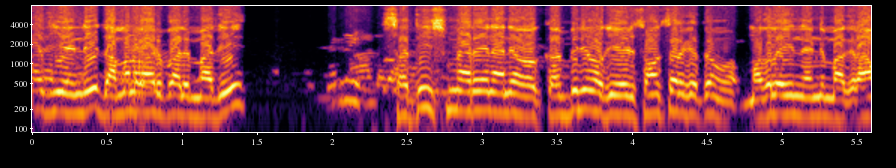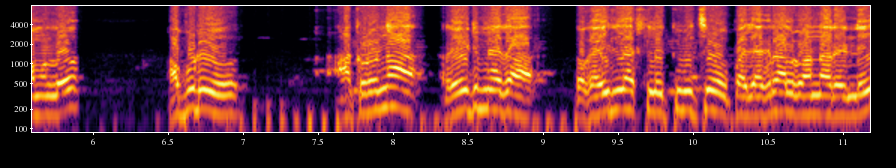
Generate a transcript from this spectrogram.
బాలాజీ అండి దమ్మనవారిపాలెం మాది. సతీష్ మెరైన్ అనే ఒక కంపెనీ ఒక ఏడు సంవత్సరాల క్రితం మొదలైందండి మా గ్రామంలో. అప్పుడు అక్కడున్న రేటు మీద ఒక ఐదు లక్షలు ఎక్కువ ఇచ్చి ఒక పది ఎకరాలు కొన్నారండి.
